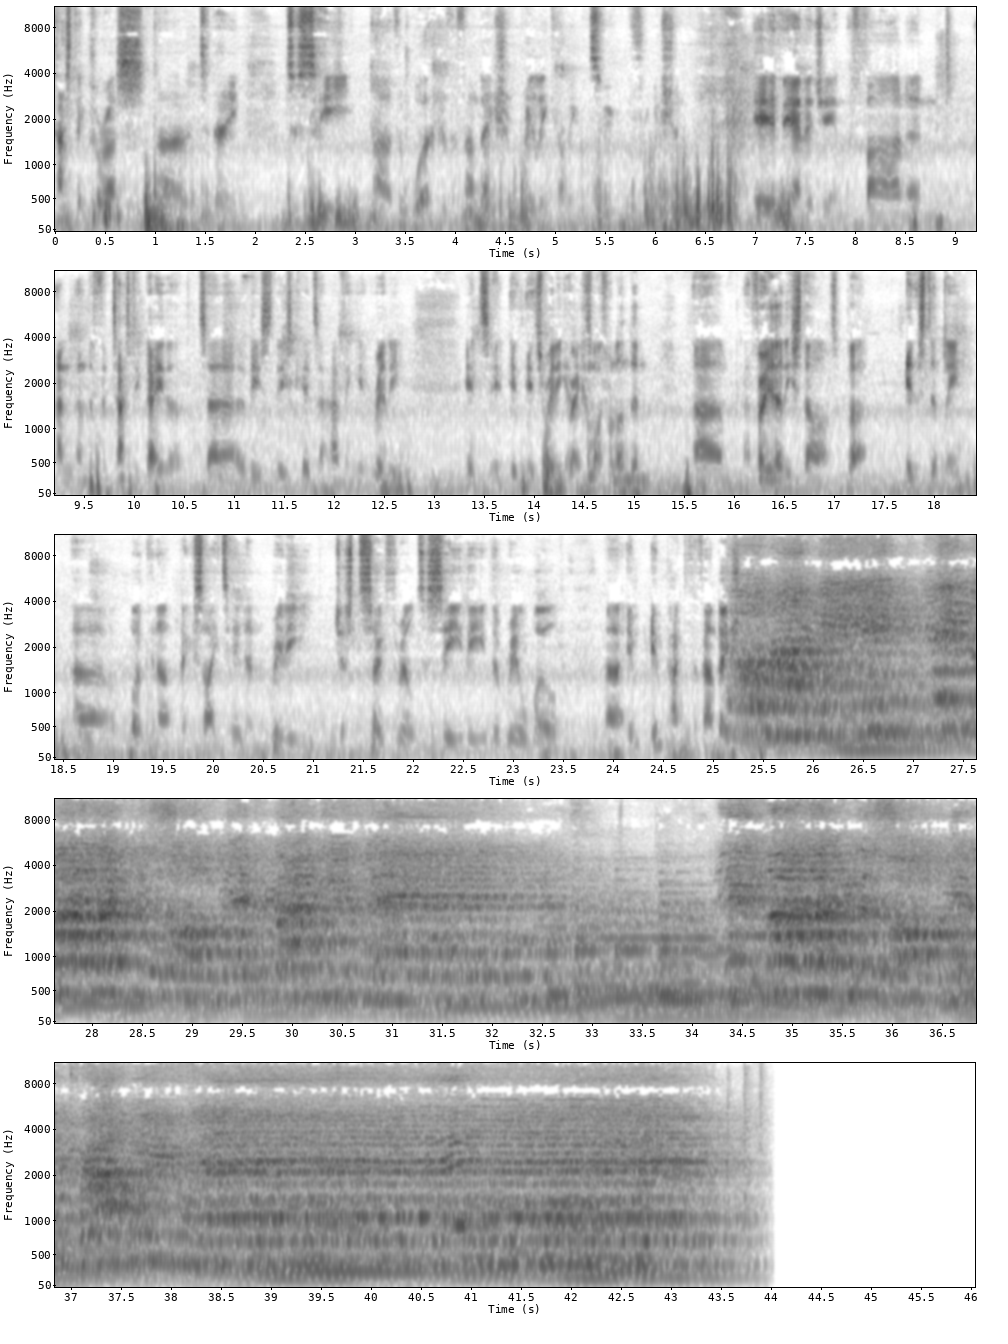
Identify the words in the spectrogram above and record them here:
Fantastic for us uh, today to see uh, the work of the foundation really coming to fruition here, the energy and the fun and and, and the fantastic day that uh, these these kids are having. It really, it's it, it's really great. Come up from London, um, a very early start, but instantly uh, woken up, excited, and really just so thrilled to see the the real world uh, impact of the foundation.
